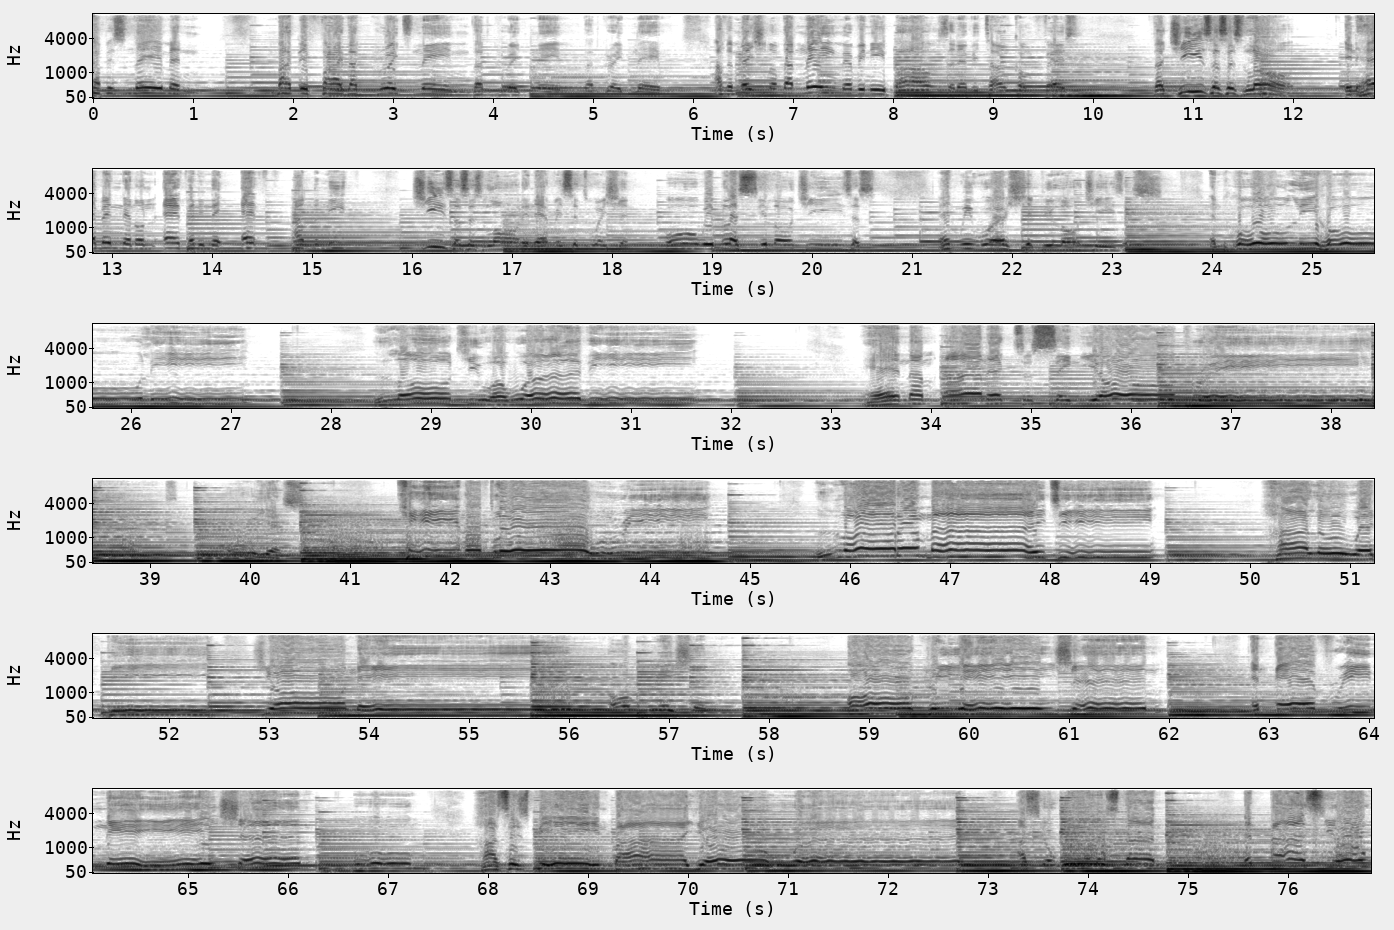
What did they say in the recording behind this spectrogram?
Up his name and magnify that great name, that great name, that great name. At the mention of that name, every knee bows and every tongue confess that Jesus is Lord in heaven and on earth and in the earth underneath. Jesus is Lord in every situation. Oh, we bless you, Lord Jesus, and we worship you, Lord Jesus. And holy, holy you are worthy. And I'm honored to sing your praise. As is being by your word. As your will is done, and as your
